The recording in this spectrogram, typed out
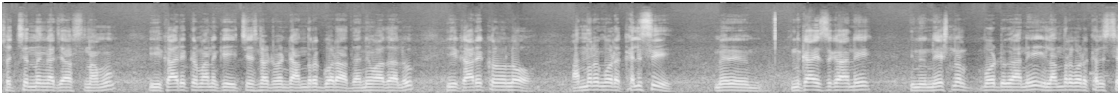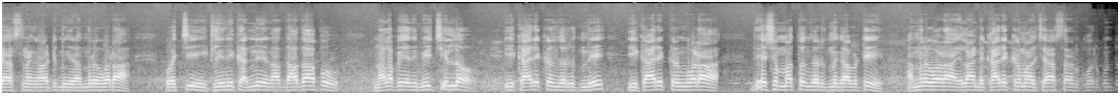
స్వచ్ఛందంగా చేస్తున్నాము. ఈ కార్యక్రమానికి ఇచ్చేసినటువంటి అందరికి కూడా ధన్యవాదాలు. ఈ కార్యక్రమంలో అందరం కూడా కలిసి మీరు ఇన్కాయిస్ కానీ నేషనల్ బోర్డు కానీ వీళ్ళందరూ కూడా కలిసి చేస్తున్నాం కాబట్టి మీరందరూ కూడా వచ్చి ఈ క్లినిక్ అన్ని దాదాపు నలభై ఐదు బీచ్ల్లో ఈ కార్యక్రమం జరుగుతుంది. ఈ కార్యక్రమం కూడా దేశం మొత్తం జరుగుతుంది కాబట్టి అందరూ కూడా ఇలాంటి కార్యక్రమాలు చేస్తారని కోరుకుంటూ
